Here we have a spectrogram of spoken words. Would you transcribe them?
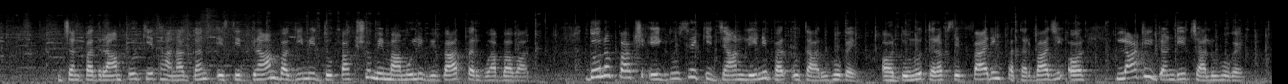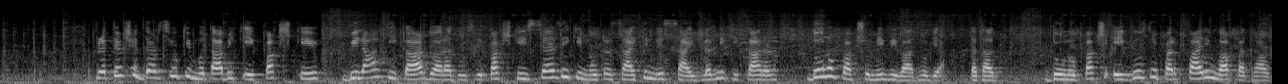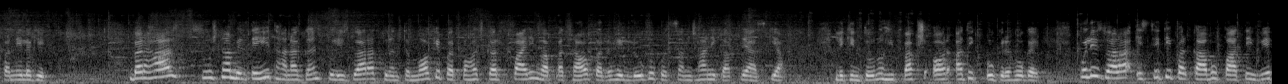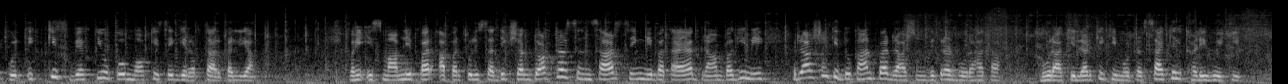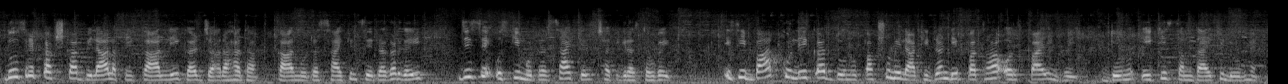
जनपद रामपुर के थानागंज स्थित ग्राम बगी में दो पक्षों में मामूली विवाद पर हुआ बवाल। दोनों पक्ष एक दूसरे की जान लेने पर उतारू हो गए और दोनों तरफ़ से फायरिंग, पत्थरबाजी और लाठी डंडे चालू हो गए। प्रत्यक्षदर्शियों के मुताबिक एक पक्ष के बिलाल की कार द्वारा दूसरे पक्ष की सैजी की मोटरसाइकिल में साइड लगने के कारण दोनों पक्षों में विवाद हो गया तथा दोनों पक्ष एक दूसरे पर फायरिंग व पथराव करने लगे। बहरहाल, सूचना मिलते ही थानागंज पुलिस द्वारा तुरंत मौके पर पहुंचकर फायरिंग व पथराव कर रहे लोगों को समझाने का प्रयास किया, लेकिन दोनों ही पक्ष और अधिक उग्र हो गए। पुलिस द्वारा स्थिति पर काबू पाते हुए कुल 21 व्यक्तियों को मौके से गिरफ़्तार कर लिया। वहीं इस मामले पर अपर पुलिस अधीक्षक डॉक्टर संसार सिंह ने बताया, ग्राम बगी में राशन की दुकान पर राशन वितरण हो रहा था। भूरा की लड़की की मोटरसाइकिल खड़ी हुई थी। दूसरे पक्ष का बिलाल अपनी कार लेकर जा रहा था। कार मोटरसाइकिल से रगड़ गई, जिससे उसकी मोटरसाइकिल क्षतिग्रस्त हो गई। इसी बात को लेकर दोनों पक्षों में लाठी डंडे पथरा और फायरिंग हुई। दोनों एक ही समुदाय के लोग हैं।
